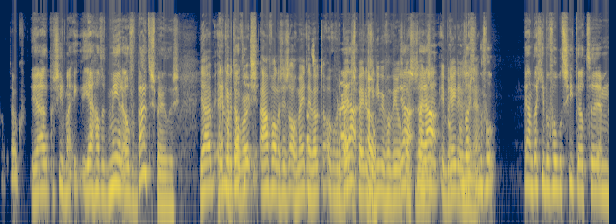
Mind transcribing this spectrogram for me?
kan het ook. Ja, precies. Maar ik- jij had het meer over buitenspelers. Ja, ik heb het over is- aanvallers in het algemeen. En we hebben het ook over de Nou ja, buitenspelers die niet meer van wereldklasse nou zijn. ja, dus in bredere omdat zin, je Ja, omdat je bijvoorbeeld ziet dat... ehm,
